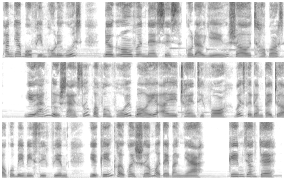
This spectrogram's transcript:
tham gia bộ phim Hollywood The Governesses của đạo diễn Joe Tobert. Dự án được sản xuất và phân phối bởi A24 với sự đồng tài trợ của BBC Film, dự kiến khởi quay sớm ở Tây Ban Nha. Kim Jong-tae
